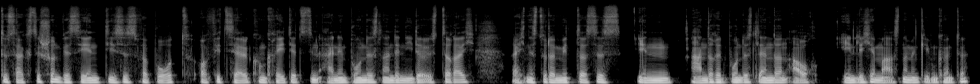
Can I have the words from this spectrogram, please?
Du sagst es schon, wir sehen dieses Verbot offiziell konkret jetzt in einem Bundesland in Niederösterreich. Rechnest du damit, dass es in anderen Bundesländern auch ähnliche Maßnahmen geben könnte?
